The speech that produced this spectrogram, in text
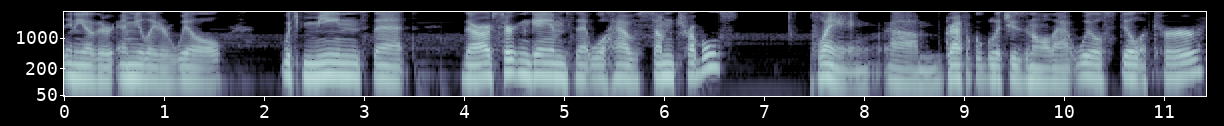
any other emulator will, which means that there are certain games that will have some troubles playing. Um, graphical glitches and all that will still occur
